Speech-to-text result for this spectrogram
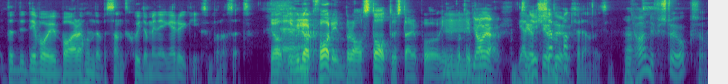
Det, det, det var ju bara 100% skydda min egen rygg liksom på något sätt. Ja, du vill ju ha kvar din bra status där på, inne på Mm. tippen. Ja, ja. Jag hade ju kämpat för den liksom. Ja, det förstår jag också.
